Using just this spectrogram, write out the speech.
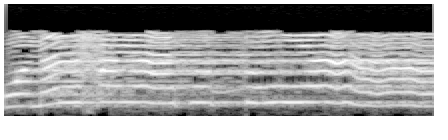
وما الحياة الدنيا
